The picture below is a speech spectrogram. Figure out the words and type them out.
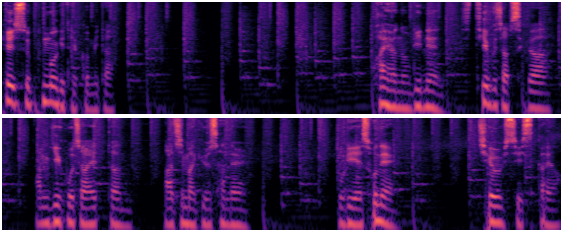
필수 품목이 될 겁니다. 과연 우리는 스티브 잡스가 남기고자 했던 마지막 유산을 우리의 손에 채울 수 있을까요?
